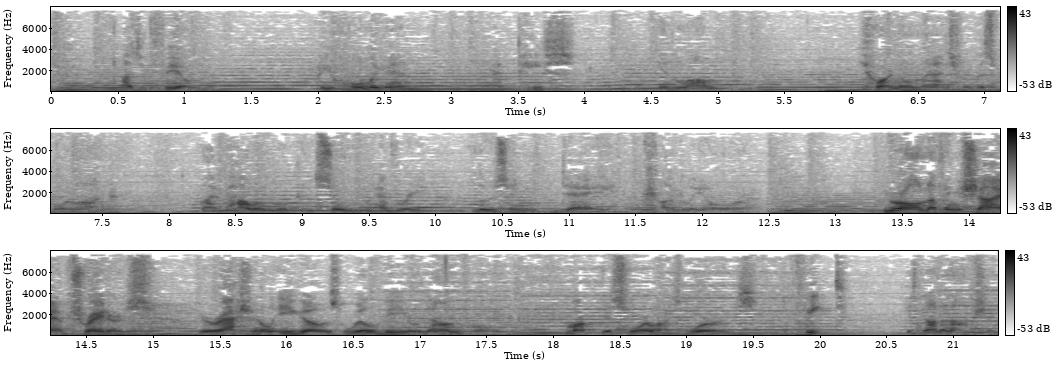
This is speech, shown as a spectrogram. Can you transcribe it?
How's it feel? Are you whole again? At peace? In love? You are no match for this warlock. My power will consume you every losing day, ugly whore. You are all nothing shy of traitors. Your rational egos will be your downfall. Mark this warlock's words. Defeat is not an option.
